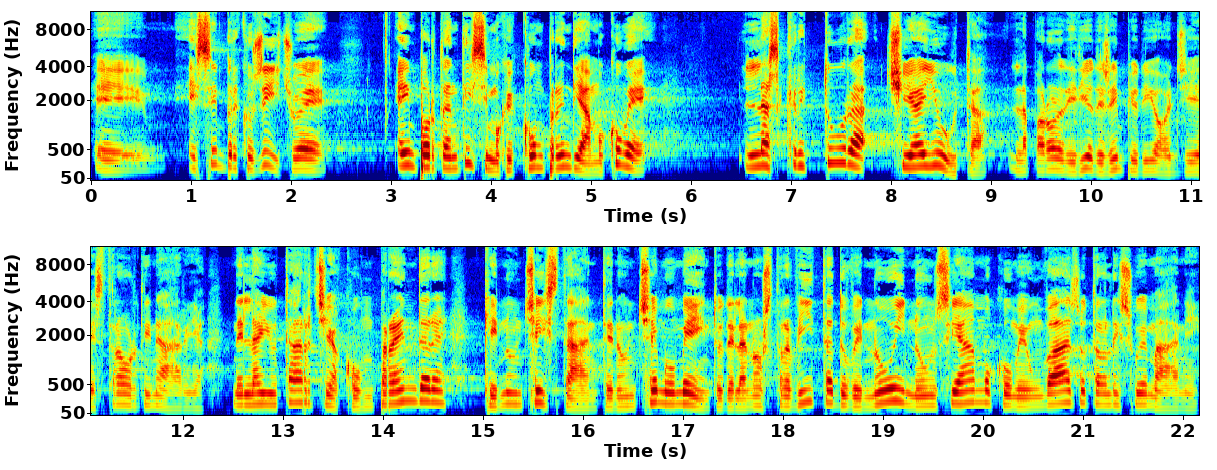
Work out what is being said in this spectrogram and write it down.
E, è sempre così, cioè è importantissimo che comprendiamo come la scrittura ci aiuta, la parola di Dio ad esempio di oggi è straordinaria, nell'aiutarci a comprendere che non c'è istante, non c'è momento della nostra vita dove noi non siamo come un vaso tra le sue mani.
